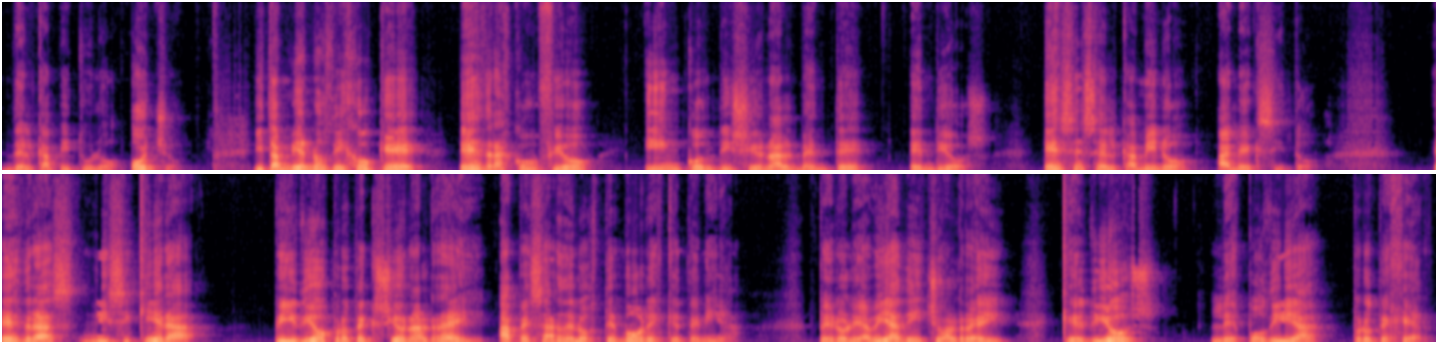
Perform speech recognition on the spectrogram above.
del capítulo 8. Y también nos dijo que Esdras confió incondicionalmente en Dios. Ese es el camino al éxito. Esdras ni siquiera pidió protección al rey, a pesar de los temores que tenía, pero le había dicho al rey que Dios les podía proteger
